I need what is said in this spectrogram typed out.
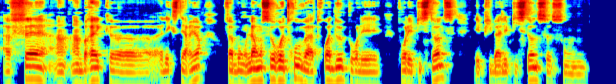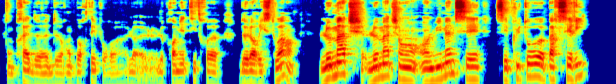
a fait un, break à l'extérieur. Enfin bon, là on se retrouve à 3-2 pour les pour les Pistons et puis bah, les Pistons sont, sont prêts de, de remporter pour le, premier titre de leur histoire. Le match, le match en, lui-même, c'est c'est plutôt euh, par série.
